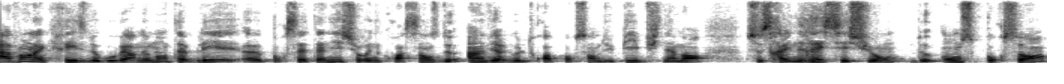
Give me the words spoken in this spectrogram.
Avant la crise, le gouvernement tablait euh, pour cette année sur une croissance de 1,3% du PIB. Finalement, ce sera une récession de 11%.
